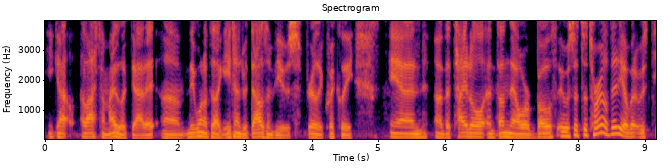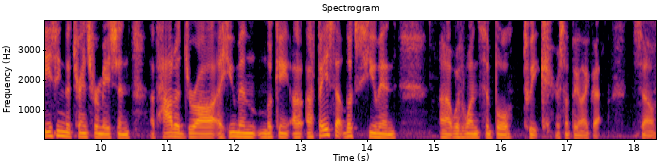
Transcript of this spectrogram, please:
he got the last time I looked at it, um, they went up to like eight hundred thousand views fairly quickly and uh, the title and thumbnail were both it was a tutorial video but it was teasing the transformation of how to draw a human looking a, a face that looks human uh, with one simple tweak or something like that. So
